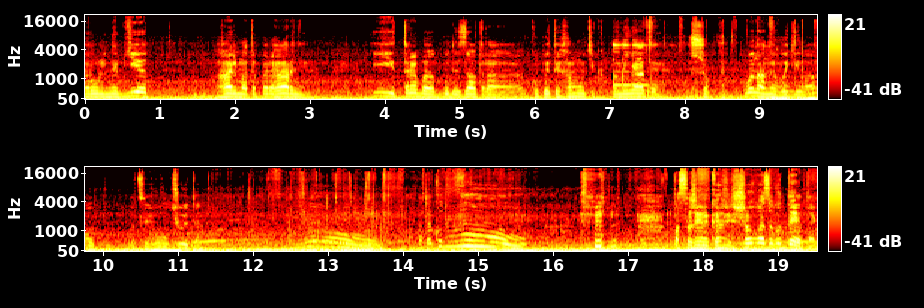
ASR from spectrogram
Руль не б'є, гальма тепер гарні. І треба буде завтра купити хамутик, поміняти, щоб вона не воділа. От оцей гул, чуєте? А так от ву. Пасажири кажуть, що у вас гуде так?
